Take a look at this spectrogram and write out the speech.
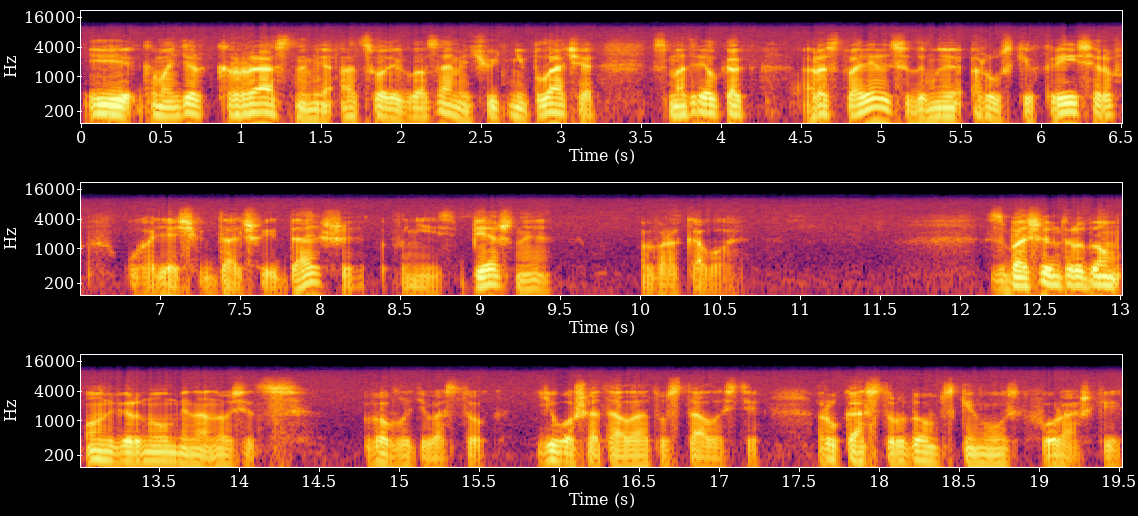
и командир красными от соли глазами, чуть не плача, смотрел, как растворяются дымы русских крейсеров, уходящих дальше и дальше в неизбежное, в роковое. С большим трудом он вернул миноносец во Владивосток. Его шатало от усталости. Рука с трудом скинулась к фуражке.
